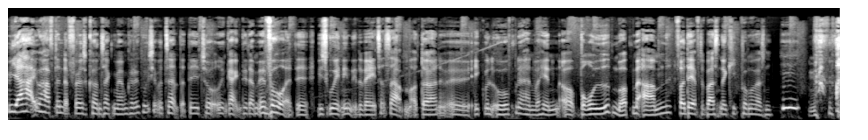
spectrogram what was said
Jeg har jo haft den der first contact med ham. Kan du ikke huske, jeg fortalte dig det i toget en gang, det der med, hvor at, øh, vi skulle ind i en elevator sammen, og dørene øh, ikke ville åbne, og han var henne og bryde dem op med armene, for derefter bare sådan at kigge på mig og være sådan, hmm. og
